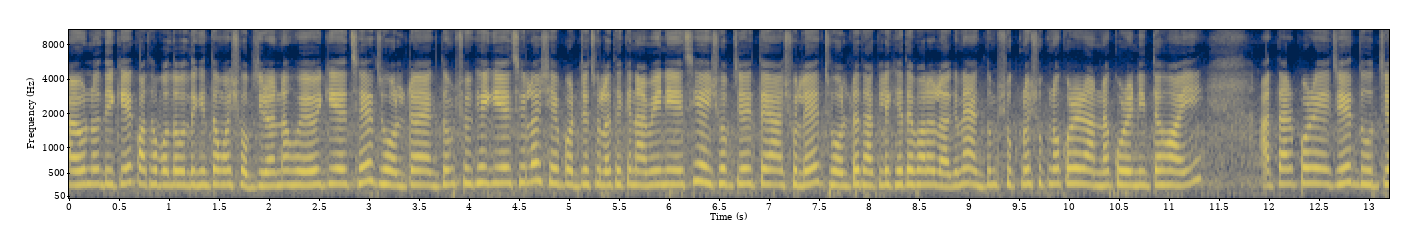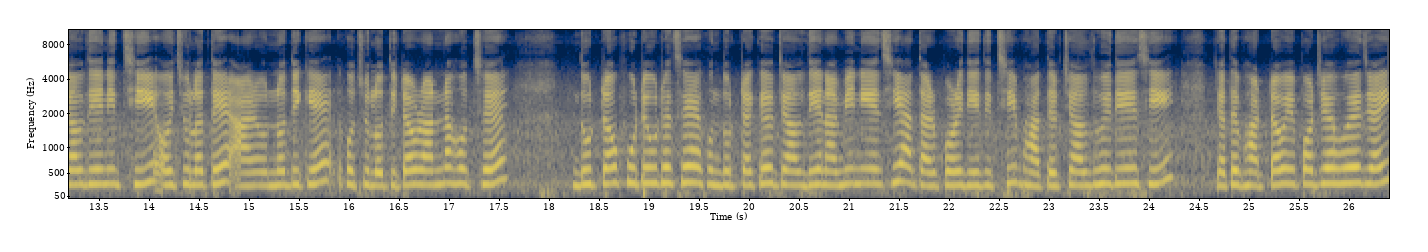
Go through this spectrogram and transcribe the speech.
আর অন্যদিকে কথা বলতে বলতে কিন্তু আমার সবজি রান্না হয়েও গিয়েছে। ঝোলটা একদম শুকিয়ে গিয়েছিল সেই পর্যায়ে চুলা থেকে নামিয়ে নিয়েছি। এই সবজিতে আসলে ঝোলটা থাকলে খেতে ভালো লাগে না, একদম শুকনো শুকনো করে রান্না করে নিতে হয়। আর তারপরে এই যে দুধ জাল দিয়ে নিচ্ছি ওই চুলাতে, আর অন্যদিকে কচুলতিটাও রান্না হচ্ছে। দুধটাও ফুটে উঠেছে। এখন দুধটাকে জাল দিয়ে নামিয়ে নিয়েছি আর তারপরে দিয়ে দিচ্ছি ভাতের চাল ধুয়ে দিয়েছি যাতে ভাতটাও এ পর্যায়ে হয়ে যায়।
